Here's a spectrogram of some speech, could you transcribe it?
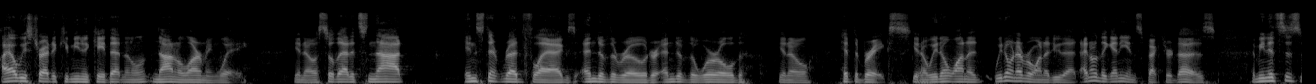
I always try to communicate that in a non-alarming way. You know, so that it's not instant red flags, end of the road or end of the world. You know, hit the brakes. You know, we don't want to. We don't ever want to do that. I don't think any inspector does. I mean, it's just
